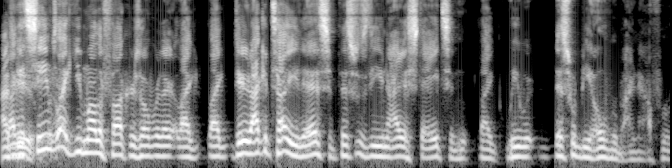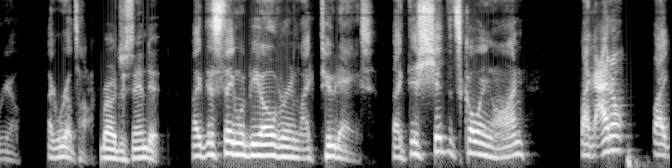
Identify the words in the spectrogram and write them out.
I like do. it seems like you motherfuckers over there, like like dude, I could tell you this: if this was the United States and like we would, this would be over by now for real. Like real talk. bro, just end it. Like this thing would be over in like two days. Like this shit that's going on. Like I don't like.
